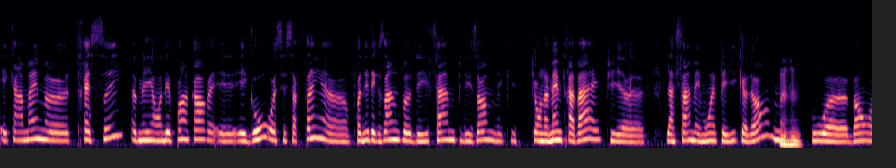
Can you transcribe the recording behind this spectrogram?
est quand même euh, tracé, mais on n'est pas encore égaux, c'est certain. Euh, prenez l'exemple des femmes et des hommes qui, qui ont le même travail, puis euh, la femme est moins payée que l'homme. Mhm. Ou, bon,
